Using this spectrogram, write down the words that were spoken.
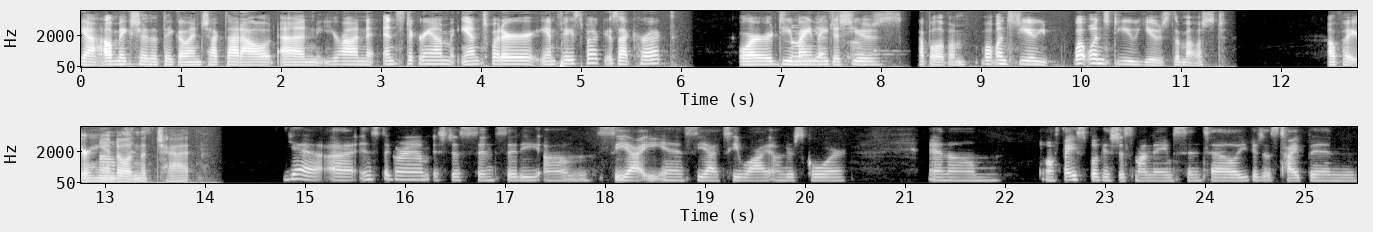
yeah, I'll make sure that they go and check that out. And you're on Instagram and Twitter and Facebook, is that correct? Or do you Um, mainly yes, just um, use a couple of them? What ones do you what ones do you use the most? I'll put your handle in the chat. yeah, uh, Instagram is just Cien City, um, C I E N C I T Y underscore, and um, on Facebook it's just my name, Cintel. You could just type in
